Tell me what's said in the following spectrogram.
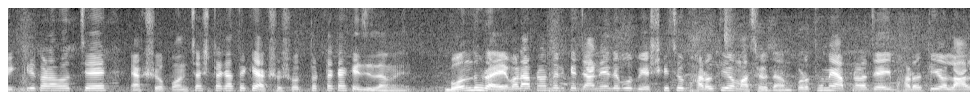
বিক্রি করা হচ্ছে একশো পঞ্চাশ টাকা থেকে একশো সত্তর টাকা কেজি দামে। বন্ধুরা, এবার আপনাদেরকে জানিয়ে দেব বেশ কিছু ভারতীয় মাছের দাম। প্রথমে আপনারা যে এই ভারতীয় লাল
